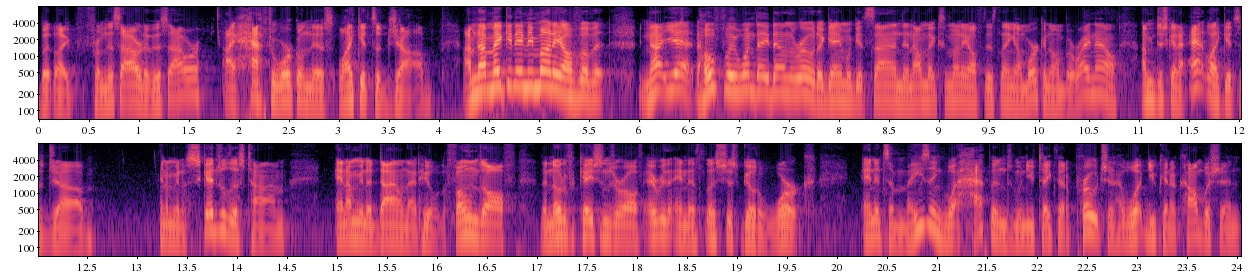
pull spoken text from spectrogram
but like from this hour to this hour, I have to work on this like it's a job. I'm not making any money off of it, not yet. Hopefully, one day down the road, a game will get signed and I'll make some money off this thing I'm working on. But right now, I'm just going to act like it's a job, and I'm going to schedule this time." And I'm going to die on that hill. The phone's off, the notifications are off, everything, and let's- let's just go to work. And it's amazing what happens when you take that approach and what you can accomplish and,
